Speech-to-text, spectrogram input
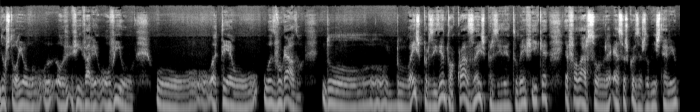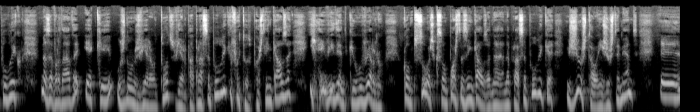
não estou, eu ouvi, ouvi o, o, até o, o advogado do, do ex-presidente, ou quase ex-presidente do Benfica, a falar sobre essas coisas do Ministério Público, mas a verdade é que os nomes vieram todos, vieram para a praça pública, foi tudo posto em causa, e é evidente que o governo, com pessoas que são postas em causa na, na praça pública, justa ou injustamente, eh,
